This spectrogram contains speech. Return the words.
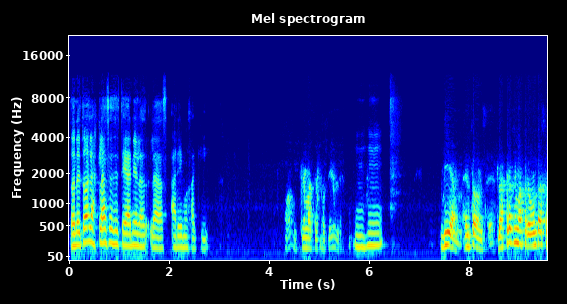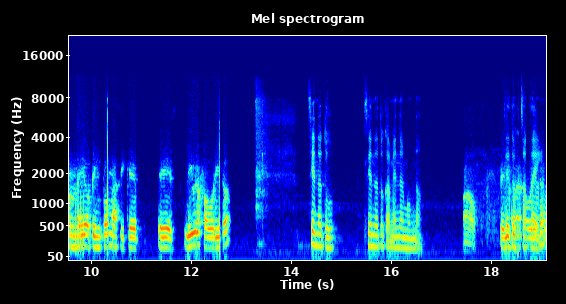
donde todas las clases de este año las, haremos aquí. ¿Qué más es posible? Bien, entonces, las próximas preguntas son medio ping-pong, así que es libro favorito. Siendo tú, siendo tú cambiando el mundo. Wow. ¿Película favorita?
